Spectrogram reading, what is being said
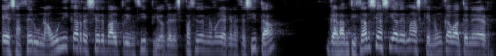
es hacer una única reserva al principio del espacio de memoria que necesita, garantizarse así además que nunca va a tener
